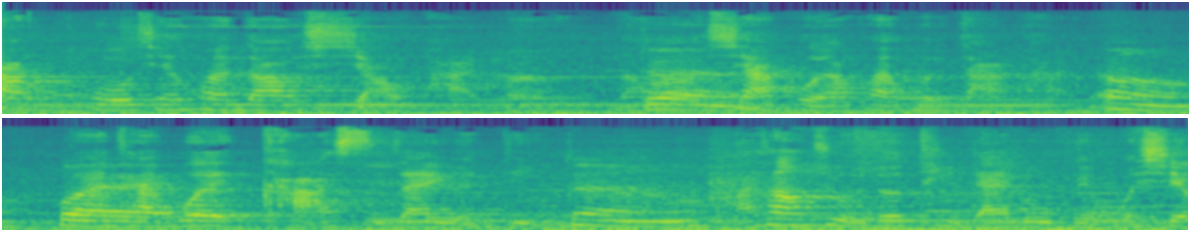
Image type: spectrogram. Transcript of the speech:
上坡先换到小盘嘛，然后下坡要换回大盘，嗯，不然才会，不会卡死在原地。对，爬上去我就停在路边，我先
